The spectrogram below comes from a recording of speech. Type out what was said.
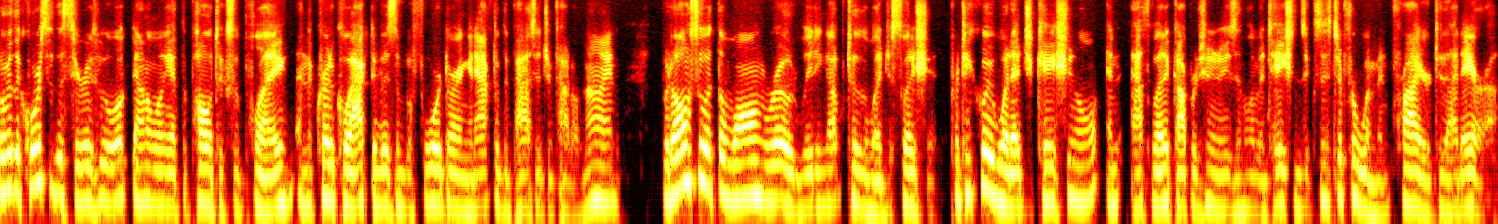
Over the course of the series, we will look not only at the politics of play and the critical activism before, during, and after the passage of Title IX, but also at the long road leading up to the legislation, particularly what educational and athletic opportunities and limitations existed for women prior to that era.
